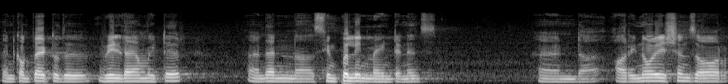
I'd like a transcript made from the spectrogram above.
when compared to the wheel diameter and then uh, simple in maintenance. And uh, our innovations are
